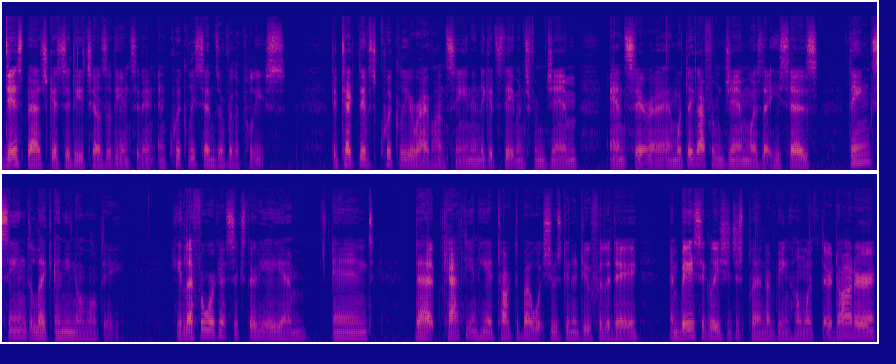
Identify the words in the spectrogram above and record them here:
Dispatch gets the details of the incident and quickly sends over the police. Detectives quickly arrive on scene and they get statements from Jim and Sarah, and what they got from Jim was that he says things seemed like any normal day. He left for work at 6:30 a.m. and that Cathy and he had talked about what she was going to do for the day, And basically, she just planned on being home with their daughter,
